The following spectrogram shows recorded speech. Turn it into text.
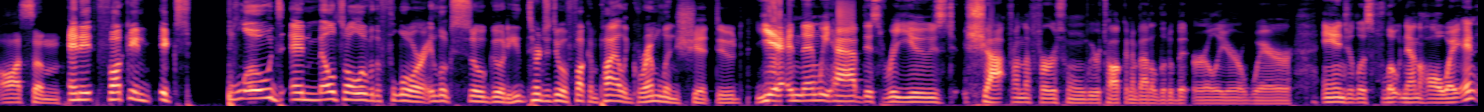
awesome. and it fucking explodes and melts all over the floor. It looks so good. He turns into a fucking pile of gremlin shit, dude. Yeah, and then we have this reused shot from the first one we were talking about a little bit earlier, where Angela's floating down the hallway. And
